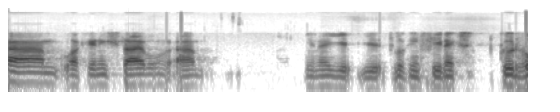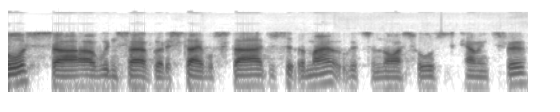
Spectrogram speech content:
um, like any stable, um, you know, you, are looking for your next good horse. So I wouldn't say I've got a stable star just at the moment. We've got some nice horses coming through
